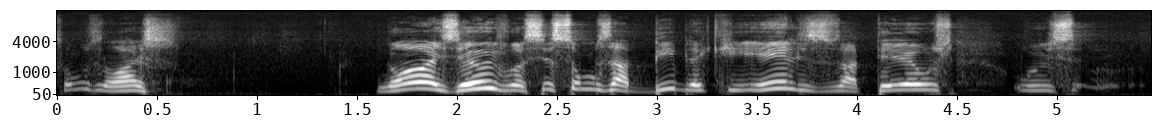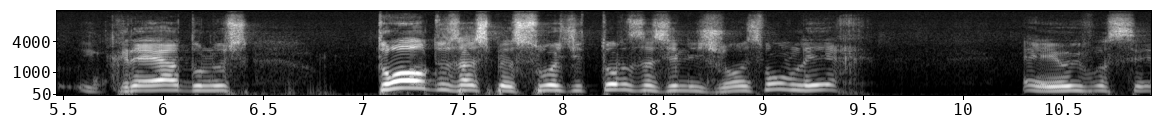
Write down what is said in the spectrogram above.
somos nós. Nós, eu e você, somos a Bíblia que eles, os ateus, os incrédulos, todas as pessoas de todas as religiões vão ler. É eu e você.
